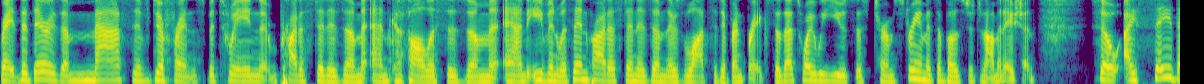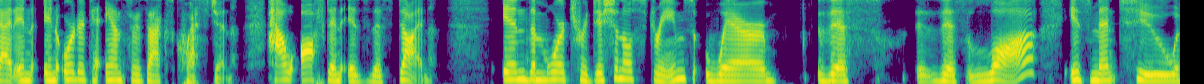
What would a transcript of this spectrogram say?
right? That there is a massive difference between Protestantism and Catholicism, and even within Protestantism, there's lots of different breaks. So that's why we use this term stream as opposed to denomination. So I say that in in order to answer Zach's question: How often is this done? In the more traditional streams where this this law is meant to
